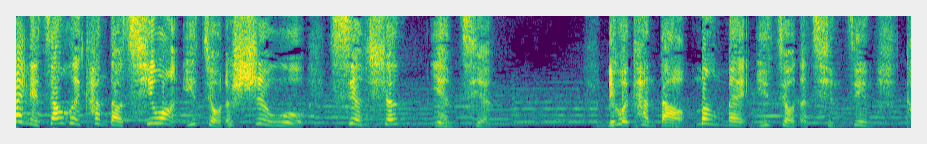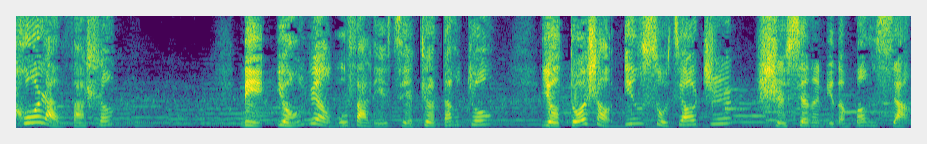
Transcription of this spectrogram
但你将会看到期望已久的事物现身眼前，你会看到梦寐已久的情境突然发生。你永远无法理解这当中有多少因素交织，实现了你的梦想。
